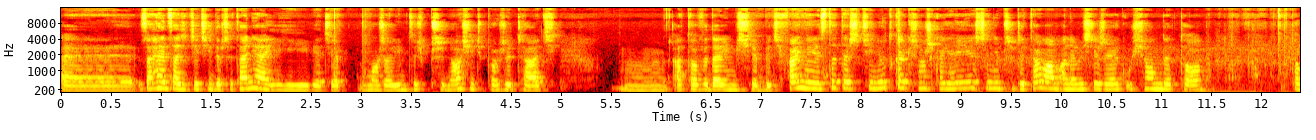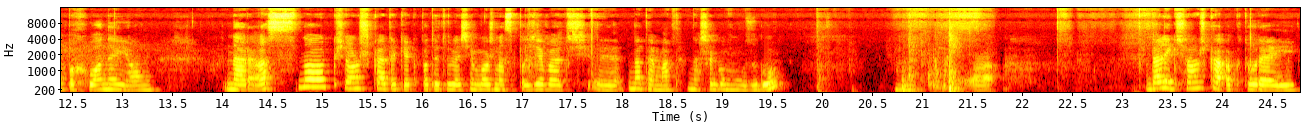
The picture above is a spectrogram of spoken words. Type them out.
e, zachęcać dzieci do czytania i wiecie, może im coś przynosić, pożyczać. Mm, A to wydaje mi się być fajne. Jest to też cieniutka książka. Ja jej jeszcze nie przeczytałam, ale myślę, że jak usiądę, to, to pochłonę ją na raz. No, książka, tak jak po tytule się można spodziewać, y, na temat naszego mózgu. Dalej książka, o której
